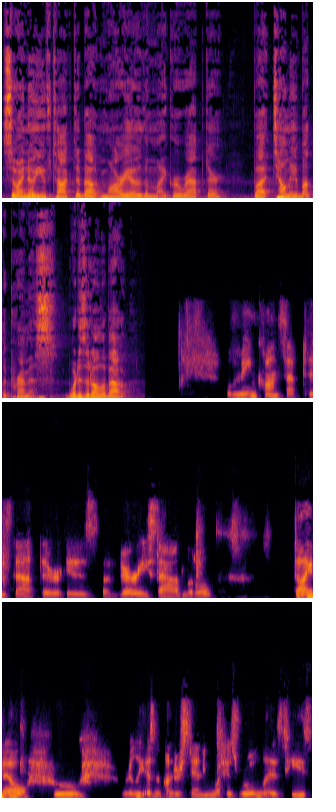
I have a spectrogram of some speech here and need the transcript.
So I know you've talked about Mario the Microraptor, but tell me about the premise. What is it all about? Well, the main concept is that there is a very sad little dino who really isn't understanding what his role is. He's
